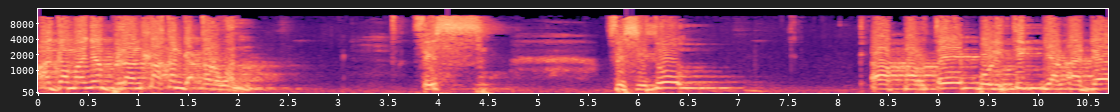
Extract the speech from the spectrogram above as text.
Agamanya berantakan nggak karuan. FIS, FIS itu uh, partai politik yang ada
